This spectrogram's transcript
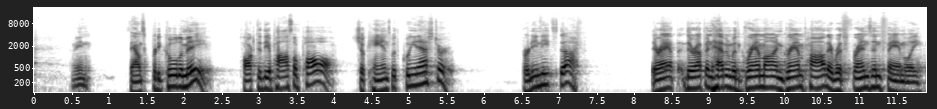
I mean, sounds pretty cool to me. Talked to the Apostle Paul, shook hands with Queen Esther. Pretty neat stuff. They're, at, they're up in heaven with grandma and grandpa. They're with friends and family.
